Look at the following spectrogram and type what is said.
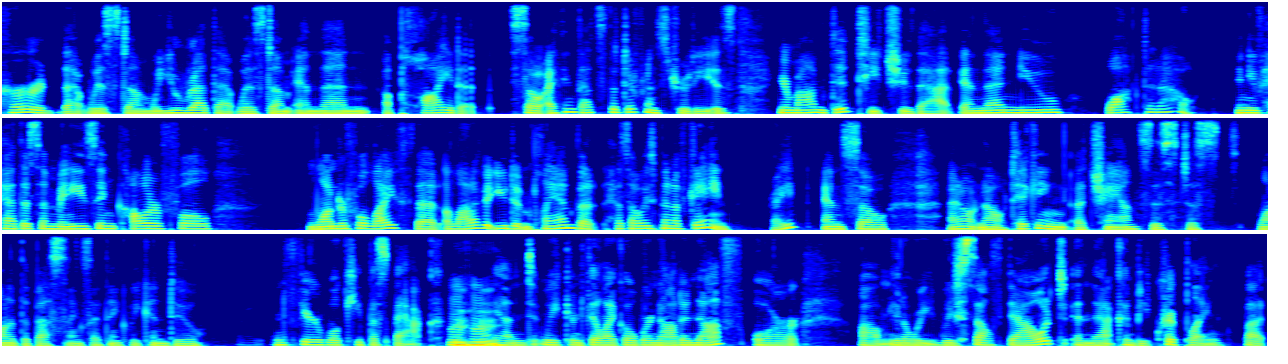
heard that wisdom, you read that wisdom, and then applied it. So I think that's the difference, Trudi. Is your mom did teach you that, and then you walked it out, and you've had this amazing, colorful wonderful life that a lot of it you didn't plan, but has always been of gain, right? And so, I don't know, taking a chance is just one of the best things I think we can do. Right. And fear will keep us back. Mm-hmm. And we can feel like, oh, we're not enough, or, um, you know, we, we self doubt, and that can be crippling. But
